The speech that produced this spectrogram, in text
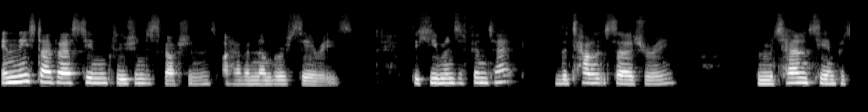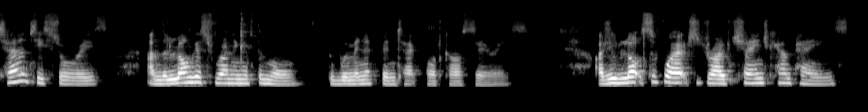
In these diversity and inclusion discussions, I have a number of series The Humans of FinTech, The Talent Surgery, The Maternity and Paternity Stories, and the longest running of them all, the Women of FinTech podcast series. I do lots of work to drive change campaigns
